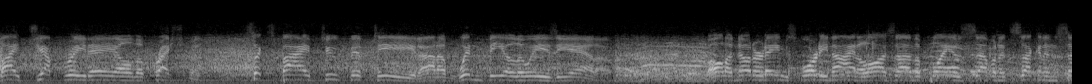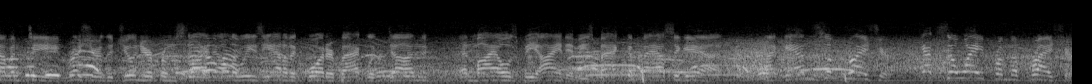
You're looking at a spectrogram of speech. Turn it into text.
by Jeffrey Dale, the freshman. 6'5", 215 out of Winnfield, Louisiana. Ball at Notre Dame's 49. A loss on the play of seven at second and 17. Risher, the junior from Slidell, Louisiana, the quarterback with Dunn and Miles behind him. He's back to pass again. Again, pressure. Gets away from the pressure.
